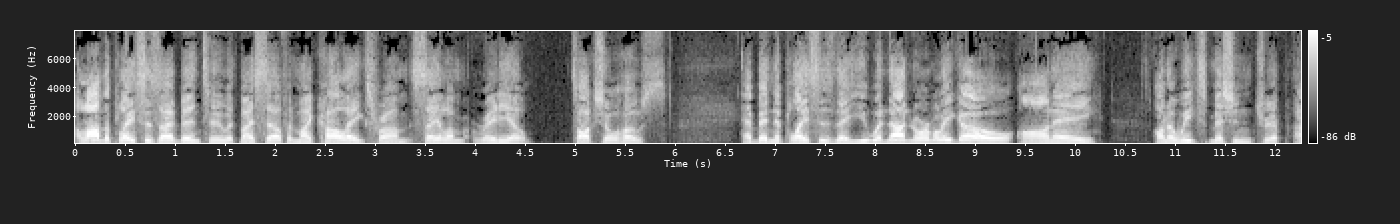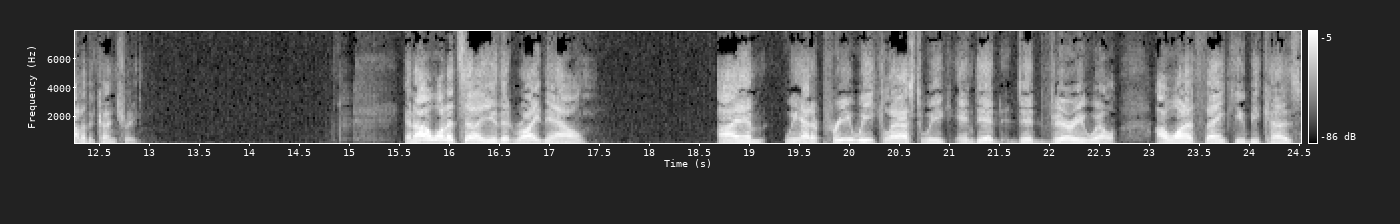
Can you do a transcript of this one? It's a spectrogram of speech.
a lot of the places I've been to with myself and my colleagues from Salem Radio, talk show hosts, have been to places that you would not normally go on a on a week's mission trip out of the country. And I want to tell you that right now I am we had a pre-week last week and did did very well. I want to thank you because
